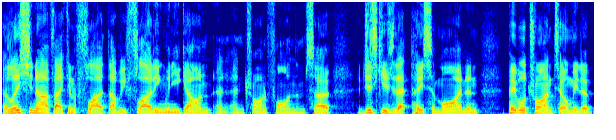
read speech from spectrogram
at least you know if they can float, they'll be floating when you go and, and, and try and find them. So it just gives you that peace of mind. And people try and tell me that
